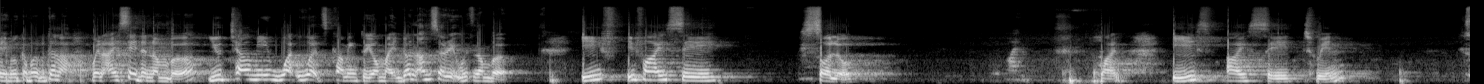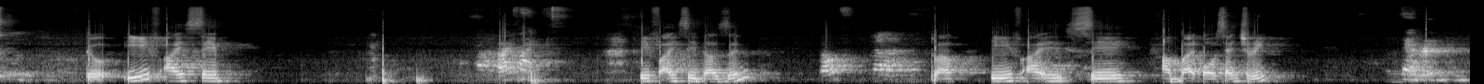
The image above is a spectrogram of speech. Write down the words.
Eh, bukan betul lah. When I say the number, you tell me what words coming to your mind. Don't answer it with number. If if I say solo, one. One. If I say twin, two. If I say five. If I say dozen, twelve. Twelve. If I say abad or century, ten.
